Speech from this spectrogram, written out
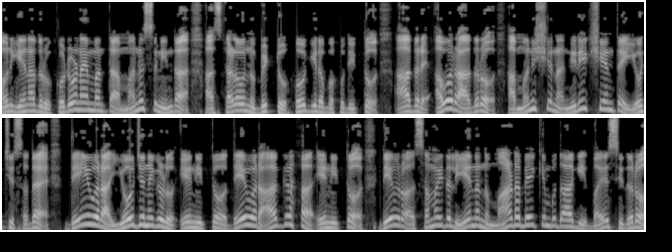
ಅವನಿಗೇನಾದರೂ ಕೊಡೋಣ ಎಂಬಂತ ಮನಸ್ಸಿನಿಂದ ಆ ಸ್ಥಳವನ್ನು ಬಿಟ್ಟು ಹೋಗಿರಬಹುದಿತ್ತು. ಆದರೆ ಅವರಾದರೂ ಆ ಮನುಷ್ಯನ ನಿರೀಕ್ಷೆಯಂತೆ ಯೋಚಿಸದೆ ದೇವರ ಯೋಜನೆಗಳು ಏನಿತ್ತೋ, ದೇವರ ಆಗ್ರಹ ಏನಿತ್ತೋ, ದೇವರ ಆ ಸಮಯದಲ್ಲಿ ಏನನ್ನು ಮಾಡಬೇಕೆಂಬುದಾಗಿ ಬಯಸಿದರೋ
